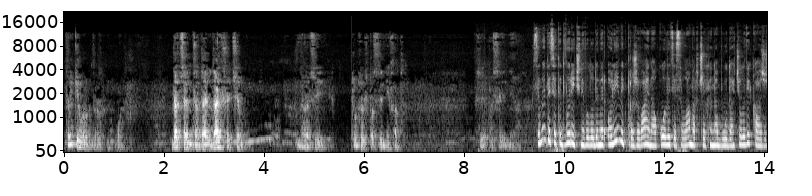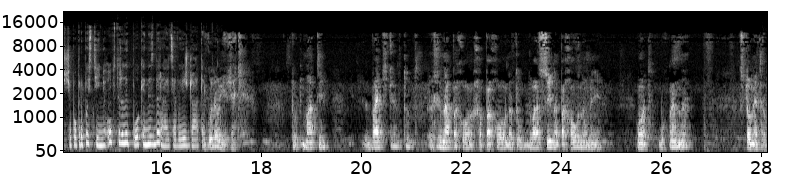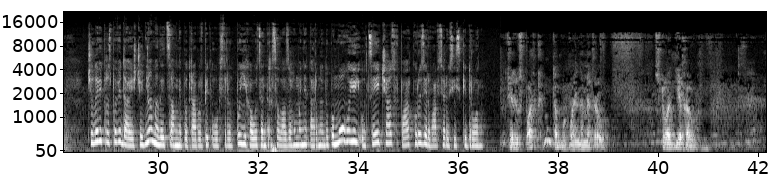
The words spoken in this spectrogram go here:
Три километра. Вот. До центра да- дальше, чем до России. Тут уж последний хат. Все последние. 72-річний Володимир Олійник проживає на околиці села Марчихина Буда. Чоловік каже, що попри постійні обстріли поки не збирається И виїжджати. куда уезжать? Тут маты, батька, тут жена похо- похована, тут два сына похованы у меня. Вот, буквально 100 метров. Чоловік розповідає, що днями ледь сам не потрапив під обстріл. Поїхав у центр села за гуманітарною допомогою, й у цей час в парку розірвався російський дрон. через парк, ну там буквально метров 100 отъехал.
